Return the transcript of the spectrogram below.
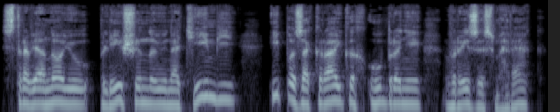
з трав'яною плішиною на тім'ї і по закрайках убрані в ризи смерек.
